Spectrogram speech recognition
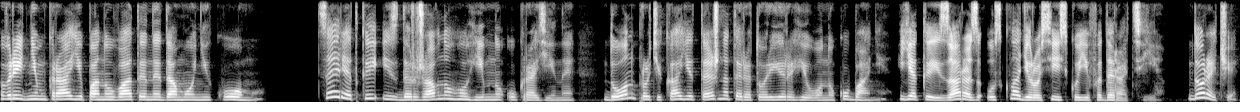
в ріднім краї панувати не дамо нікому. Це рядки із державного гімну України. Дон протікає теж на території регіону Кубані, який зараз у складі Російської Федерації. До речі,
